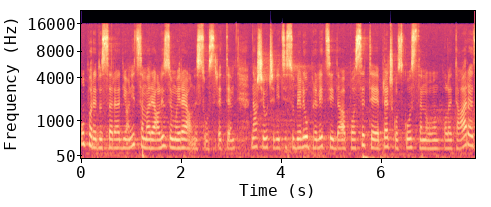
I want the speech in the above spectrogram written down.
Uporedo sa radionicama realizujemo i realne susrete. Naši učenici su bili u prilici da posete predškolsku ustanovu Poletarac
